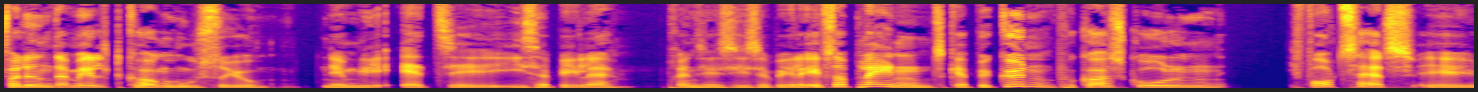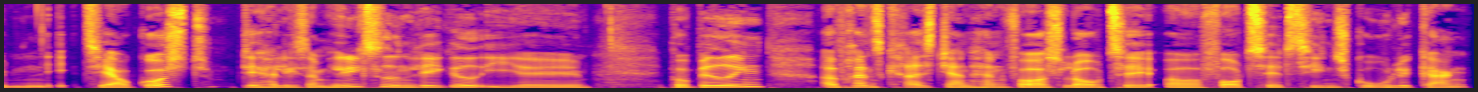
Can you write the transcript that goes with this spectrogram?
Forleden der meldte kongehuset jo nemlig, at øh, Isabella, prinsesse Isabella, efter planen skal begynde på kostskolen fortsat øh, til august. Det har ligesom hele tiden ligget i, øh, på beding. Og prins Christian han får også lov til at fortsætte sin skolegang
